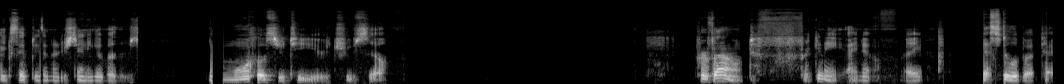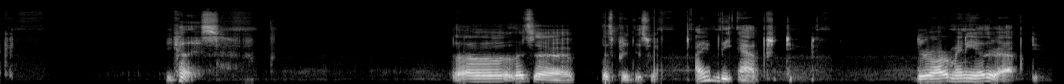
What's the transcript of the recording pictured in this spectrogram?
acceptance and understanding of others, more closer to your true self. Profound. Freaking A, I know, right? That's still about tech. Because uh, let's uh let's put it this way. I am the app, dude. There are many other app dudes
